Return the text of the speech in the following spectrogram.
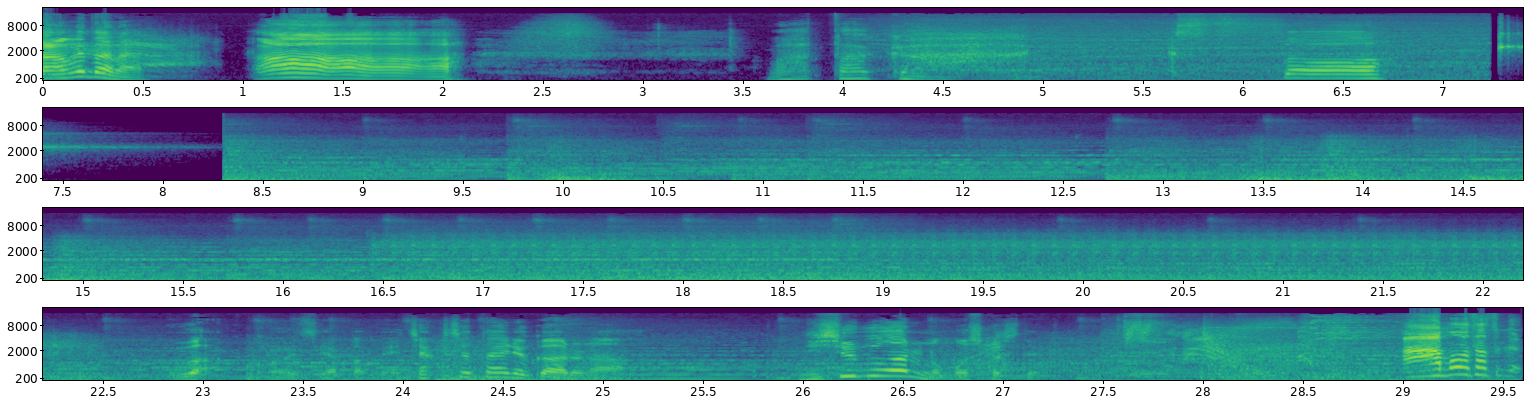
ダメだな。ああああああ。またか。くっそー。うわこいつやっぱめちゃくちゃ体力あるな。2周分あるの？もしかして。ああもう早速。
